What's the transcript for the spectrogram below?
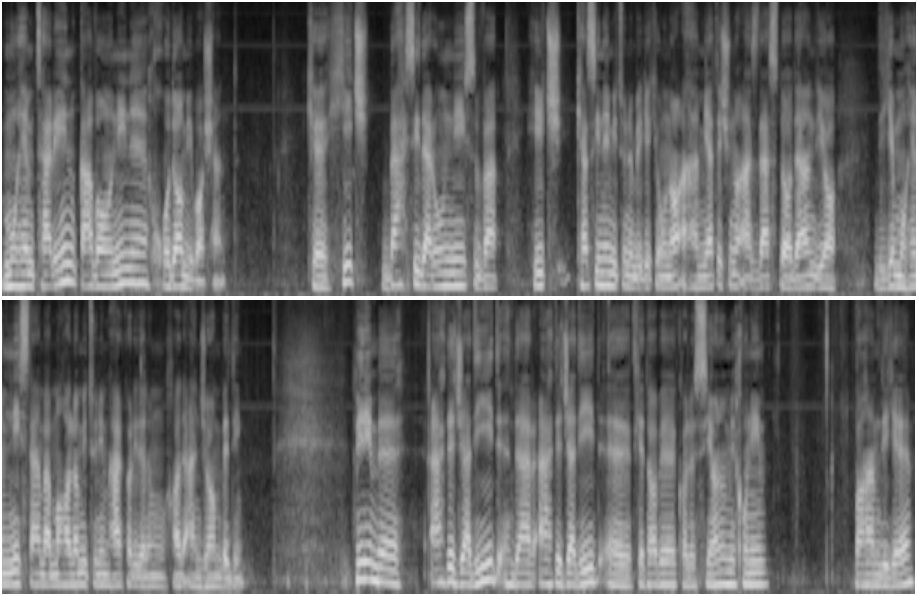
مهمترین قوانین خدا می باشند که هیچ بحثی در اون نیست و هیچ کسی نمی‌تونه بگه که اونا اهمیتشون رو از دست دادند یا دیگه مهم نیستن و ما حالا می‌تونیم هر کاری دلمون می‌خواد انجام بدیم. میریم به عهد جدید. در عهد جدید کتاب کولوسیان رو می‌خونیم با هم دیگه.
